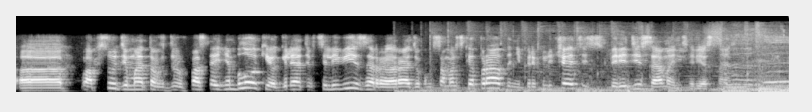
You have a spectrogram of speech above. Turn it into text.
А, обсудим это в, в последнем блоке, глядя в телевизор, радио «Комсомольская правда». Не переключайтесь, впереди самое интересное.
